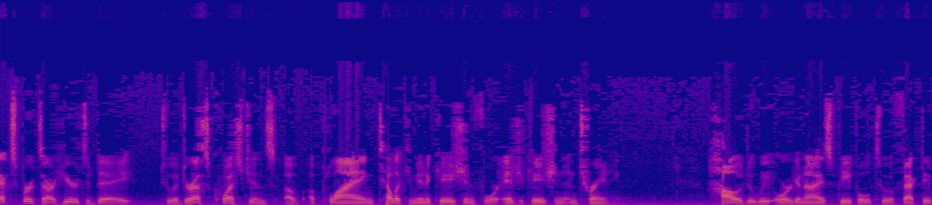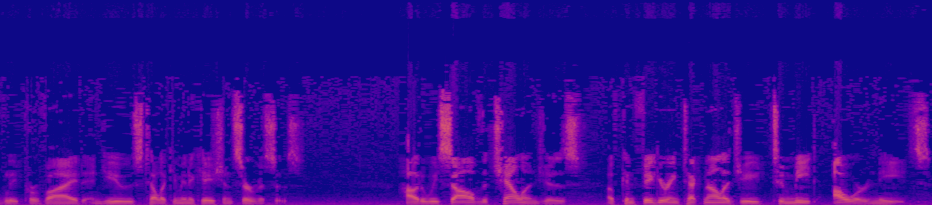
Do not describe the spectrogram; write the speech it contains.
experts are here today to address questions of applying telecommunication for education and training. How do we organize people to effectively provide and use telecommunication services? How do we solve the challenges of configuring technology to meet our needs?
